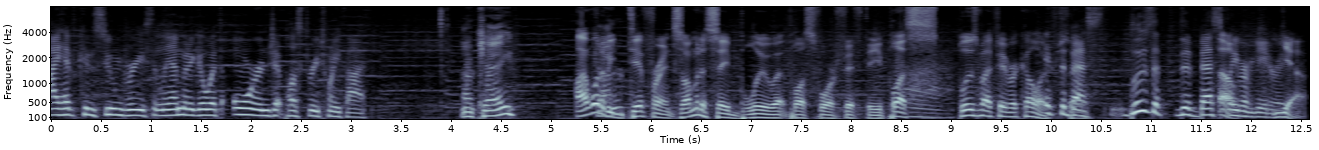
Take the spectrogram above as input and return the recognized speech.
I have consumed recently, I'm going to go with orange at plus 325. Okay. I want to be different, so I'm going to say blue at plus 450. Plus, ah. blue's my favorite color. It's the so- best. Blue's the, the best Oh, flavor of Gatorade. Yeah.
